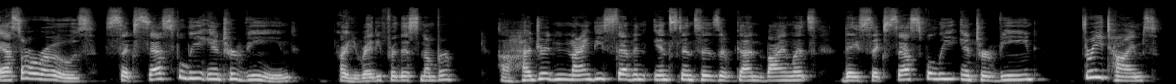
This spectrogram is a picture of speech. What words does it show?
SROs successfully intervened. Are you ready for this number? 197 instances of gun violence. They successfully intervened three times.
